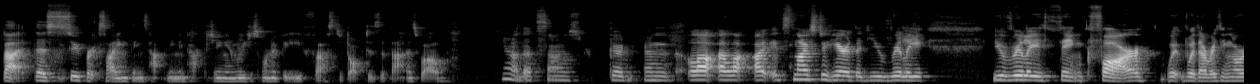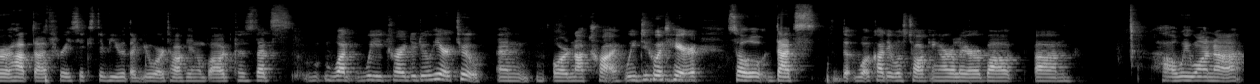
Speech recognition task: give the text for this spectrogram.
but there's super exciting things happening in packaging, and we just want to be first adopters of that as well. Yeah, that sounds good, and a lot, a lot, it's nice to hear that you really, you really think far with, with everything, or have that 360 view that you were talking about, because that's what we try to do here too, and or not try, we do it here. So that's the, what Kati was talking earlier about. Um, how we want to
